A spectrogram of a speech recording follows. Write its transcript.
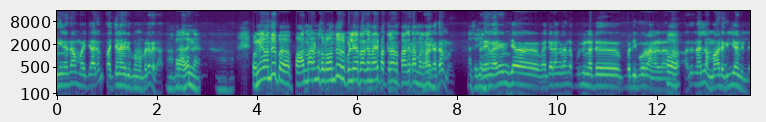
தீனதான் வச்சாலும் பச்சனை இருக்கும் போல வராது. வராது என்ன? உண்மையில வந்து இப்போ பால் மாறன்னு சொல்றது வந்து ஒரு புள்ளிய பார்க்குற மாதிரி பத்து நாள் பார்க்கத்தான் பார்க்கத்தான் வேணும். சரி. அதே மாதிரி இங்க மற்ற இடங்கள்ல அந்த புல்லு நட்டு பட்டி போடுறாங்கல்ல. அது நல்ல மாடு கில்லியாண்டு இல்ல.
